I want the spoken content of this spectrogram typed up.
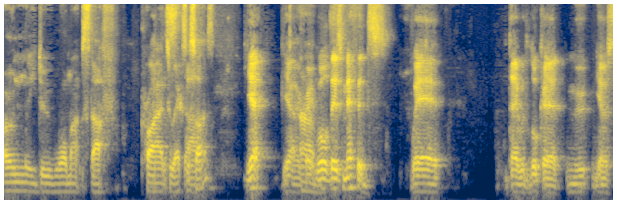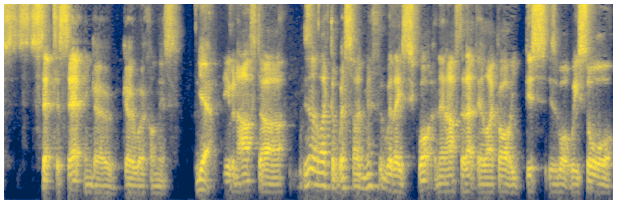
only do warm up stuff prior to exercise. Yeah, yeah, I agree. Um, well, there's methods where they would look at you know set to set and go go work on this. Yeah, Even after, isn't it like the Westside method where they squat and then after that they're like, oh, this is what we saw.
